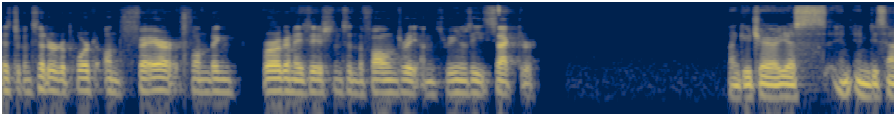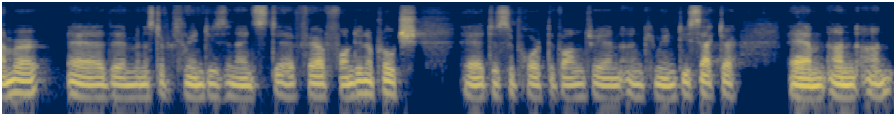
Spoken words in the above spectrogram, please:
is to consider a report on fair funding for organisations in the voluntary and community sector. Thank you, Chair. Yes, in, in December, uh, the Minister for Communities announced a fair funding approach uh, to support the voluntary and, and community sector. Um, and, and,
